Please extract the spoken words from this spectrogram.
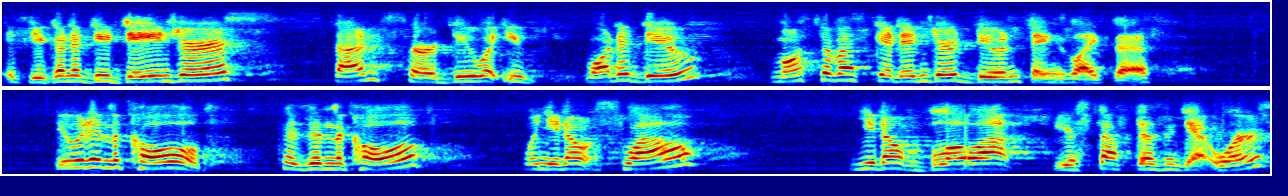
if you're gonna do dangerous stunts or do what you want to do, most of us get injured doing things like this. Do it in the cold, because in the cold, when you don't swell, you don't blow up. Your stuff doesn't get worse.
